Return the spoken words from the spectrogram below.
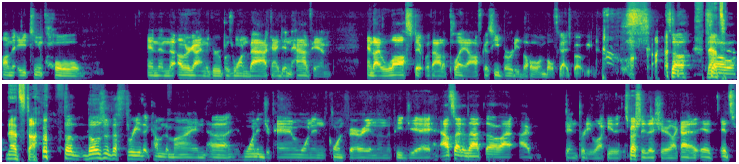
on the 18th hole and then the other guy in the group was one back and i didn't have him and I lost it without a playoff because he birdied the hole and both guys bogeyed. Oh, so that's so, that's tough. so those are the three that come to mind. Uh, one in Japan, one in Korn Ferry, and then the PGA. Outside of that, though, I, have been pretty lucky, especially this year. Like I, it, it's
